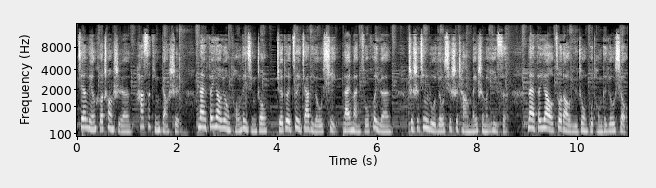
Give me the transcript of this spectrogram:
兼联合创始人哈斯廷表示。奈飞要用同类型中绝对最佳的游戏来满足会员，只是进入游戏市场没什么意思。奈飞要做到与众不同的优秀。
